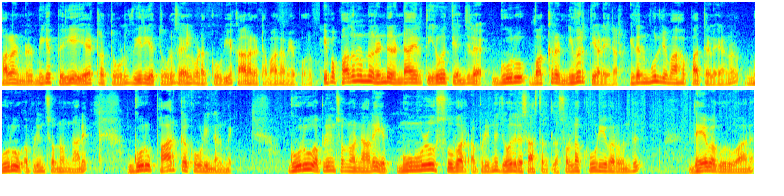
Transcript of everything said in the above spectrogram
பலன்கள் மிகப்பெரிய ஏற்றத்தோடு வீரியத்தோடு செயல்படக்கூடிய காலகட்டமாக அமைய போகிறது இப்போ பதினொன்று ரெண்டு ரெண்டாயிரத்தி இருபத்தி அஞ்சில் குரு வக்ர நிவர்த்தி அடைகிறார். இதன் மூலியமாக பார்த்தாலேயானால் குரு அப்படின்னு சொன்னோம்னாலே குரு பார்க்கக்கூடிய நன்மை. குரு அப்படின்னு சொன்னோம்னாலே எப்- முழு சுவர் அப்படின்னு ஜோதிட சாஸ்திரத்தில் சொல்லக்கூடியவர் வந்து தேவகுருவான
